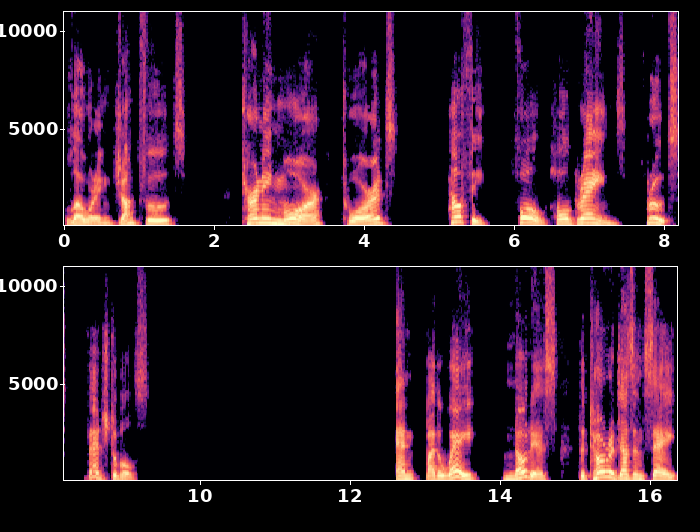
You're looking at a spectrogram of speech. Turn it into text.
lowering junk foods, turning more towards healthy, full, whole grains, fruits, vegetables. And by the way, notice the Torah doesn't say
